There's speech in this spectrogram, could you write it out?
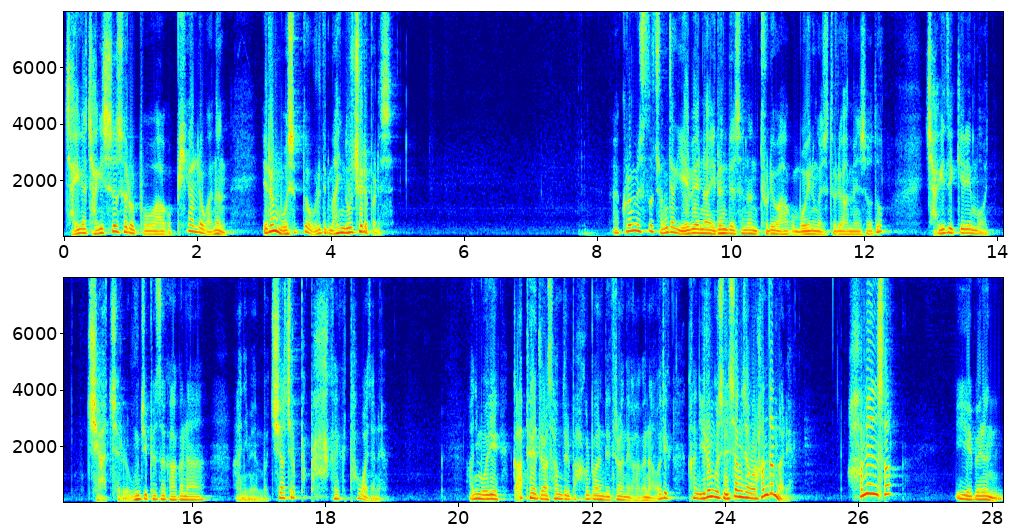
자기가 자기 스스로 보호하고 피하려고 하는 이런 모습도 우리들이 많이 노출해 버렸어요. 아, 그러면서도 정작 예배나 이런 데서는 두려워하고 모이는 것을 두려워하면서도 자기들끼리 뭐 지하철을 웅집해서 가거나 아니면 뭐 지하철을 팍팍하게 타고 가잖아요. 아니면 어디 카페에 들어 사람들이 막을 바는데 들어가는 데 가거나 어디 간 이런 것을 일상생활을 한단 말이에요. 하면서 이 예배는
